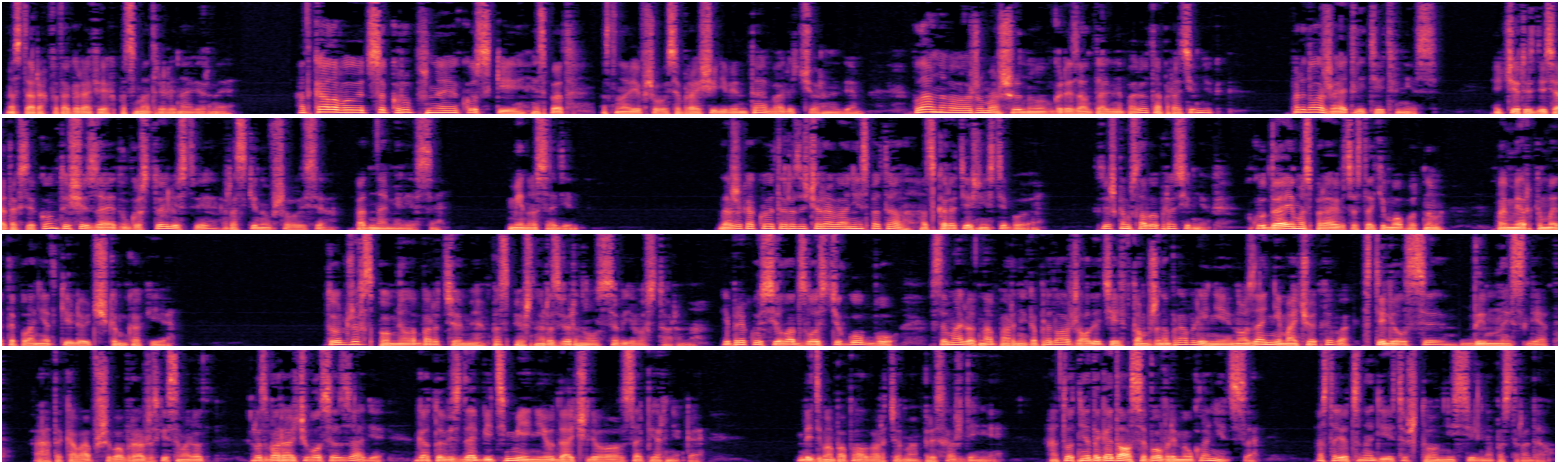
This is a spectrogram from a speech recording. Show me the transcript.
на старых фотографиях посмотрели, наверное. Откалываются крупные куски из-под остановившегося вращения винта валит черный дым. Плавно вывожу машину в горизонтальный полет, а противник продолжает лететь вниз. И через десяток секунд исчезает в густой листве раскинувшегося под нами леса. Минус один. Даже какое-то разочарование испытал от скоротечности боя. Слишком слабый противник. Куда ему справиться с таким опытным, по меркам этой планетки летчиком, как я? Тут же вспомнил об Артеме, поспешно развернулся в его сторону и прикусил от злости губу. Самолет напарника продолжал лететь в том же направлении, но за ним отчетливо стелился дымный след, а атаковавший вражеский самолет разворачивался сзади, готовясь добить менее удачливого соперника. Видимо, попал в Артема при схождении, а тот не догадался вовремя уклониться. Остается надеяться, что он не сильно пострадал.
